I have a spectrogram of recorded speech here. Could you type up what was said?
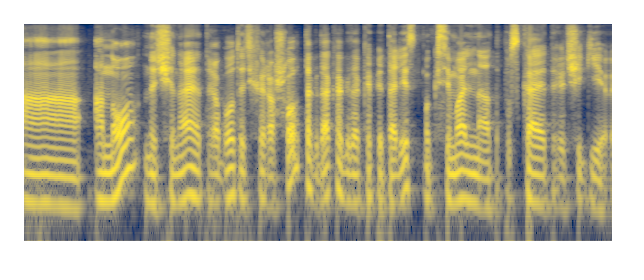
А, оно начинает работать хорошо тогда, когда капиталист максимально отпускает рычаги.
